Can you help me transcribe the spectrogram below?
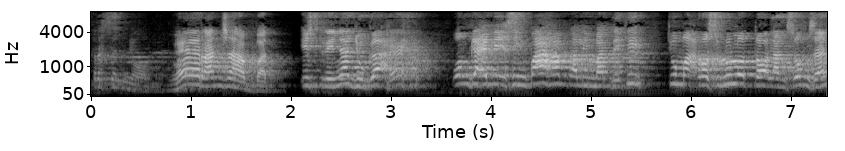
tersenyum. Heran sahabat. Istrinya juga eh Wong gak ini sing paham kalimat niki, cuma Rasulullah tok langsung sen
